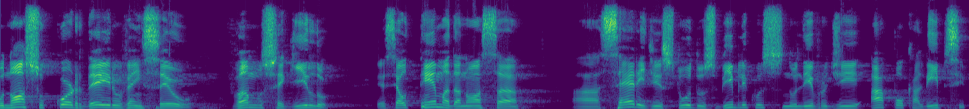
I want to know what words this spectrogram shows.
O nosso Cordeiro venceu, vamos segui-lo. Esse é o tema da nossa série de estudos bíblicos no livro de Apocalipse,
